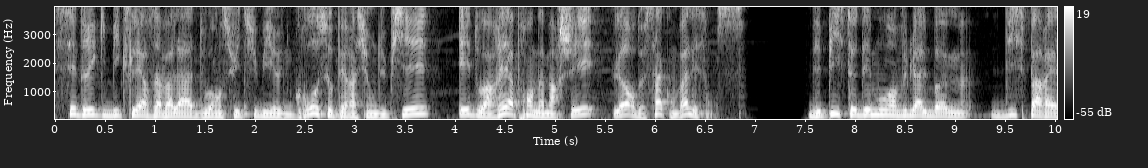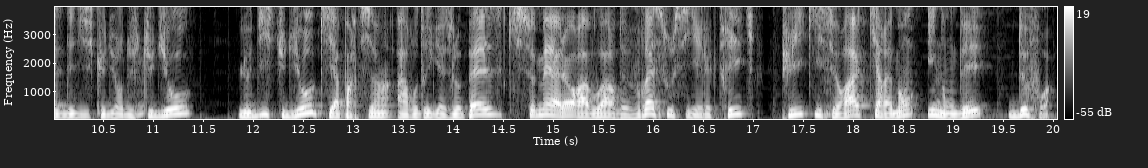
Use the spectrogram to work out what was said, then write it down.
Cédric Bixler-Zavala doit ensuite subir une grosse opération du pied et doit réapprendre à marcher lors de sa convalescence. Des pistes démo en vue de l'album disparaissent des disques durs du studio, le disque studio qui appartient à Rodriguez Lopez qui se met alors à avoir de vrais soucis électriques puis qui sera carrément inondé deux fois.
